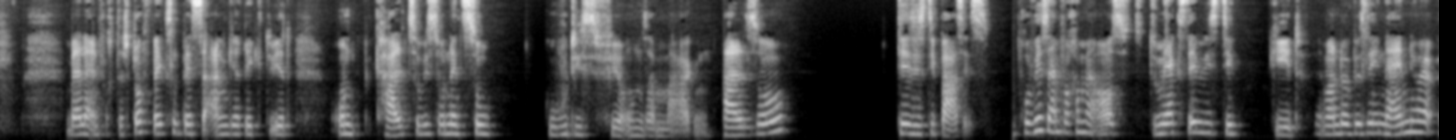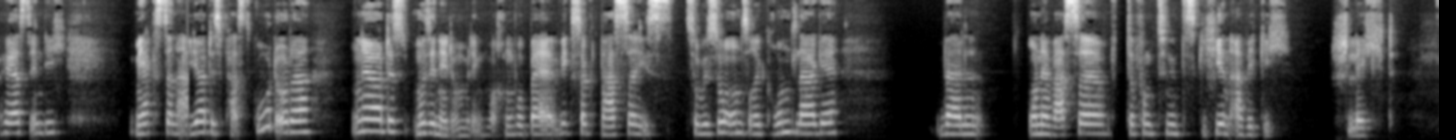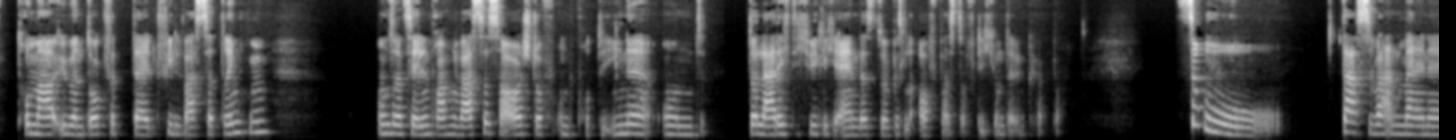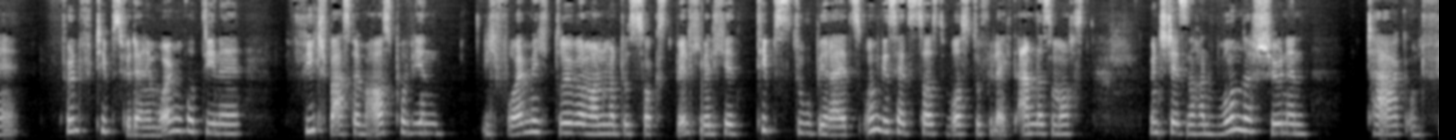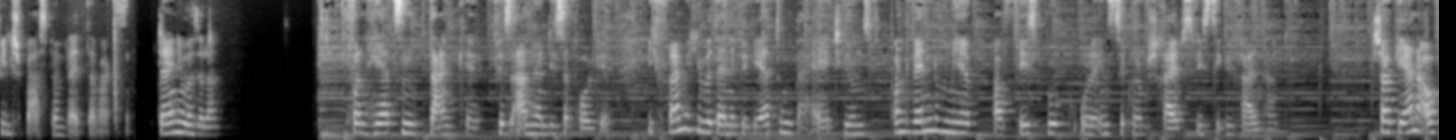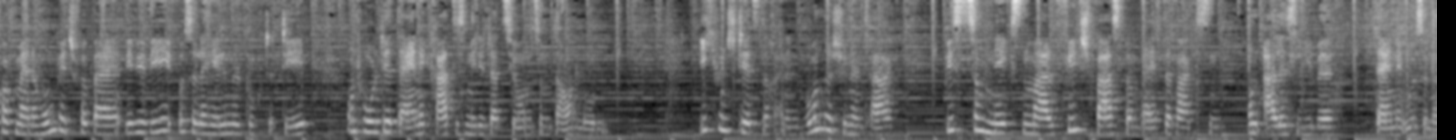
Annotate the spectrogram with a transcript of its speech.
weil einfach der Stoffwechsel besser angeregt wird und kalt sowieso nicht so gut ist für unseren Magen. Also, das ist die Basis. Probier es einfach einmal aus. Du merkst eh, wie es dir geht. Wenn du ein bisschen hineinhörst in dich, merkst dann auch, ja, das passt gut oder ja, das muss ich nicht unbedingt machen. Wobei, wie gesagt, Wasser ist sowieso unsere Grundlage, weil ohne Wasser, da funktioniert das Gehirn auch wirklich schlecht. Drum auch über den Tag verteilt viel Wasser trinken. Unsere Zellen brauchen Wasser, Sauerstoff und Proteine und da lade ich dich wirklich ein, dass du ein bisschen aufpasst auf dich und deinen Körper. So, das waren meine fünf Tipps für deine Morgenroutine. Viel Spaß beim Ausprobieren. Ich freue mich drüber, wenn du sagst, welche, welche Tipps du bereits umgesetzt hast, was du vielleicht anders machst wünsche dir jetzt noch einen wunderschönen Tag und viel Spaß beim Weiterwachsen. Deine Ursula. Von Herzen danke fürs Anhören dieser Folge. Ich freue mich über deine Bewertung bei iTunes und wenn du mir auf Facebook oder Instagram schreibst, wie es dir gefallen hat. Schau gerne auch auf meiner Homepage vorbei www.ursulahelmel.at und hol dir deine Gratis-Meditation zum Downloaden. Ich wünsche dir jetzt noch einen wunderschönen Tag. Bis zum nächsten Mal. Viel Spaß beim Weiterwachsen und alles Liebe, deine Ursula.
